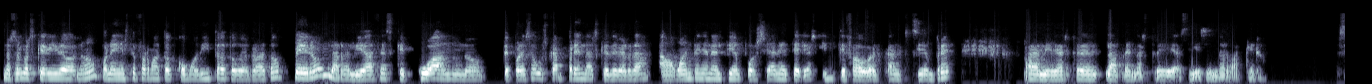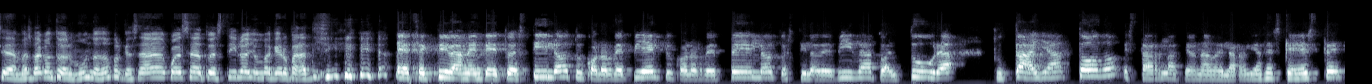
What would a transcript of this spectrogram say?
nos hemos querido ¿no? poner este formato comodito todo el rato, pero la realidad es que cuando te pones a buscar prendas que de verdad aguanten en el tiempo, sean etéreas y te favorezcan siempre, para mí la prenda estrella sigue siendo el vaquero. Sí, además va con todo el mundo, ¿no? Porque sea cual sea tu estilo, hay un vaquero para ti. Efectivamente, tu estilo, tu color de piel, tu color de pelo, tu estilo de vida, tu altura, tu talla, todo está relacionado. Y la realidad es que este,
